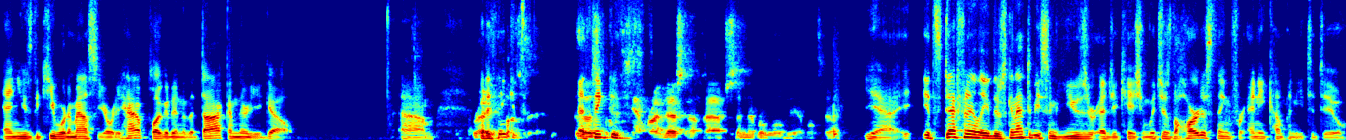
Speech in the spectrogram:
and use the keyboard and mouse that you already have, plug it into the dock, and there you go." Um, But I think it's- I think this- can't run desktop apps and never will be able to. Yeah, it's definitely there's going to have to be some user education, which is the hardest thing for any company to do,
